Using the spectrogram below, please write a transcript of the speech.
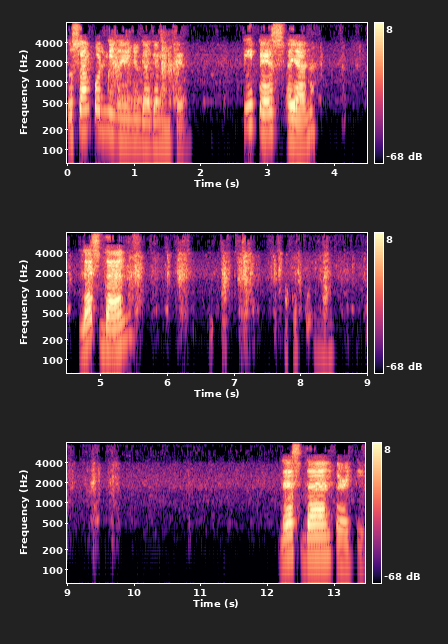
So, sample mean, ayan yung gagamitin. T-test, ayan, less than, ako po, inang, less than 30.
